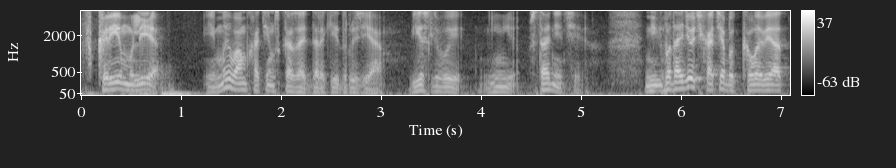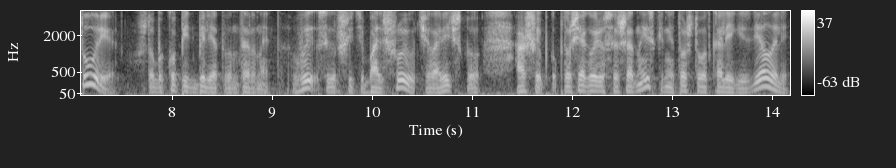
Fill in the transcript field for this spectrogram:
в Кремле. И мы вам хотим сказать, дорогие друзья, если вы не встанете, не подойдете хотя бы к клавиатуре, чтобы купить билет в интернет, вы совершите большую человеческую ошибку. Потому что я говорю совершенно искренне, то, что вот коллеги сделали,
